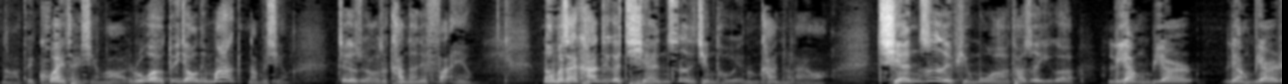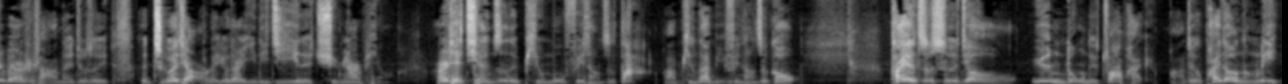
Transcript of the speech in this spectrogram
啊，得快才行啊。如果对焦的慢，那不行。这个主要是看它的反应。那我们再看这个前置的镜头，也能看出来啊，前置的屏幕啊，它是一个两边儿，两边儿这边是啥呢？就是折角的，有点 EDGE 的曲面屏，而且前置的屏幕非常之大啊，屏占比非常之高。它也支持叫运动的抓拍啊，这个拍照能力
